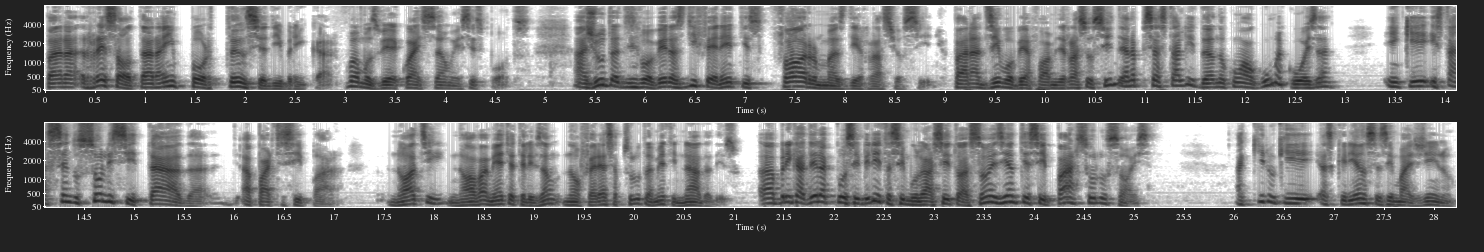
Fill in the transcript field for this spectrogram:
para ressaltar a importância de brincar. Vamos ver quais são esses pontos. Ajuda a desenvolver as diferentes formas de raciocínio. Para desenvolver a forma de raciocínio, ela precisa estar lidando com alguma coisa em que está sendo solicitada a participar. Note, novamente, a televisão não oferece absolutamente nada disso. A brincadeira possibilita simular situações e antecipar soluções. Aquilo que as crianças imaginam,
